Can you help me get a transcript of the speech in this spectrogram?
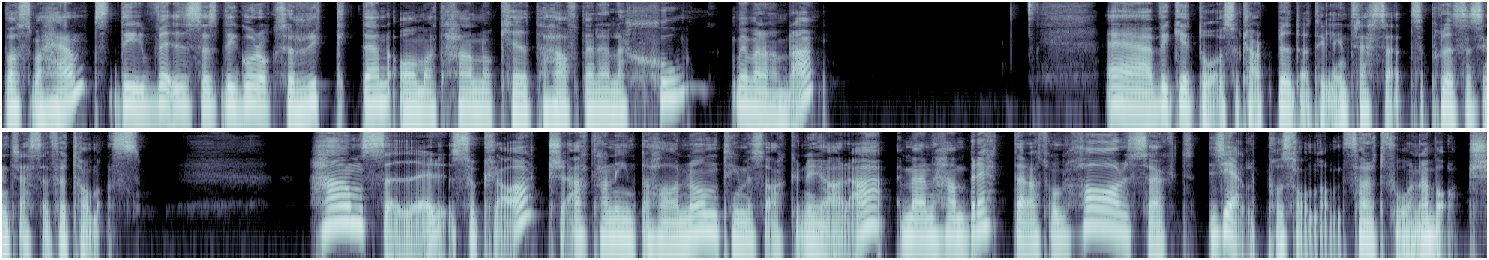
vad som har hänt. Det, visas, det går också rykten om att han och Kate har haft en relation med varandra. Eh, vilket då såklart bidrar till intresset, polisens intresse för Thomas. Han säger såklart att han inte har någonting med saken att göra men han berättar att hon har sökt hjälp hos honom för att få en abort.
